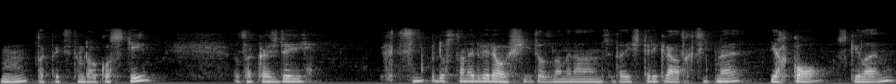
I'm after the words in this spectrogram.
Hmm, tak teď si tam dal kosti. Za každý chcíp dostane dvě další, to znamená, že si tady čtyřikrát chcípne, jako skillem.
